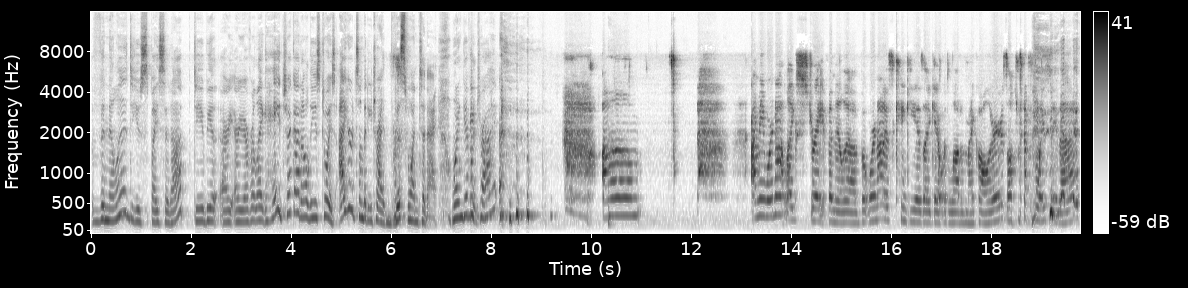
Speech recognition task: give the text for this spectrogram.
vanilla? Do you spice it up? Do you be are, are you ever like, hey, check out all these toys? I heard somebody try this one today. Want to give it a try? Um, I mean, we're not like straight vanilla, but we're not as kinky as I get with a lot of my callers. I'll definitely say that.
